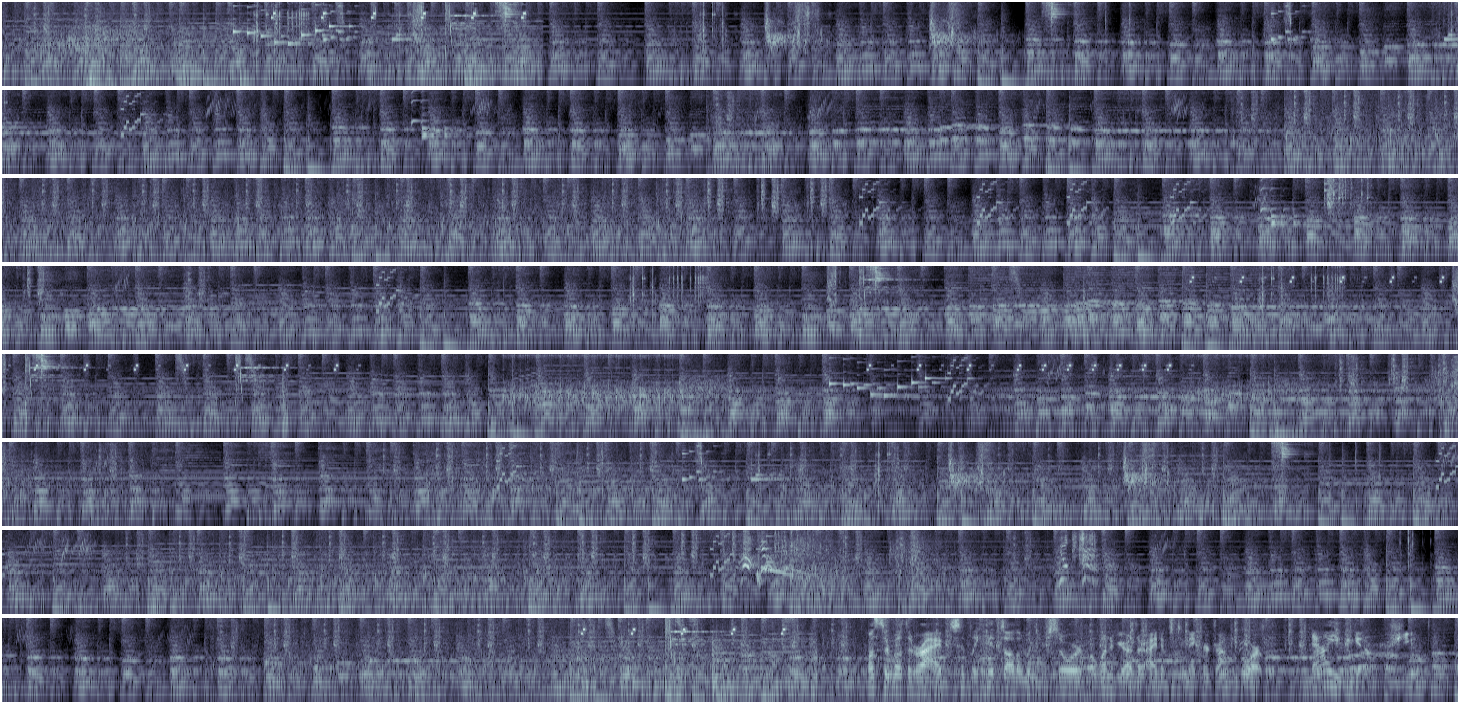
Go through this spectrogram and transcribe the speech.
Once they're both arrived, simply hit Zelda with your sword or one of your other items to make her drop the orb. Now you can get on her shield.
